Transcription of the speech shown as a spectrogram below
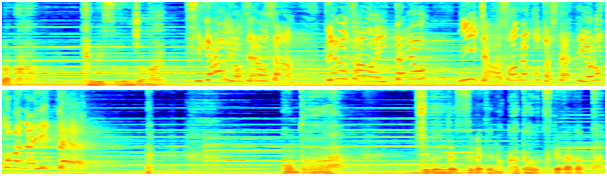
だから気にするんじゃない。違うよゼロさん。ゼロさんは言ったよ。兄ちゃんはそんなことしたって喜ばないって。本当は自分で全ての型をつけたかった。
